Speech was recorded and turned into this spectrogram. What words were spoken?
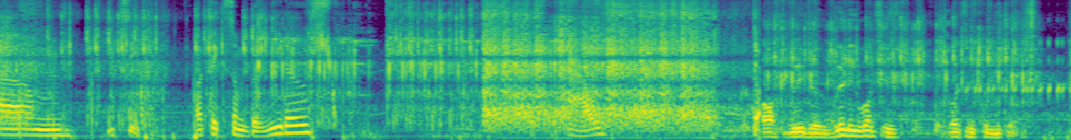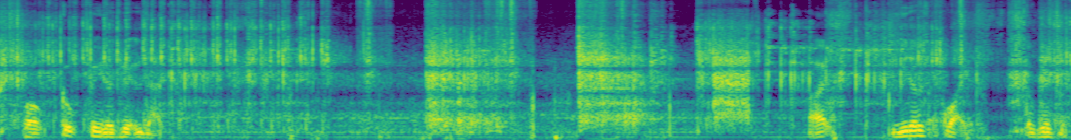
um let's see. I'll take some Doritos. Ow. Darth Vader really wants his wants his Doritos. Well, go Vader getting that. Alright, Doritos acquired. Go get drink.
